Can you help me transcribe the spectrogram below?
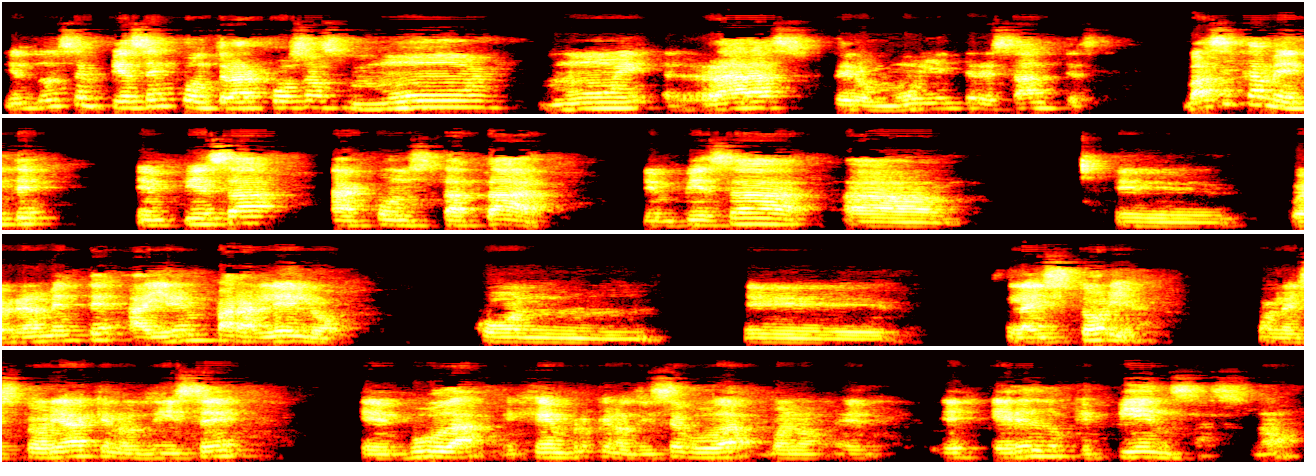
Y entonces empieza a encontrar cosas muy, muy raras, pero muy interesantes. Básicamente empieza a constatar, empieza a, eh, pues realmente a ir en paralelo con eh, la historia, con la historia que nos dice eh, Buda, ejemplo que nos dice Buda, bueno, eres lo que piensas, ¿no?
